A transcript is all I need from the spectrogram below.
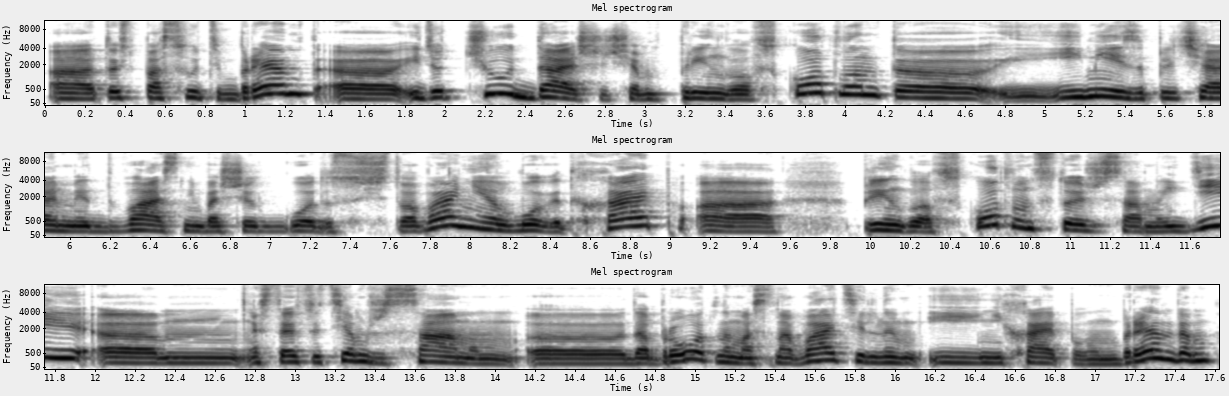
А, то есть, по сути, бренд а, идет чуть дальше, чем Pringle в Скотланд, а, имея за плечами два с небольших года существования, ловит хайп, Pringle в Скотланд с той же самой идеей остается тем же самым добротным, основательным и не хайповым брендом,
